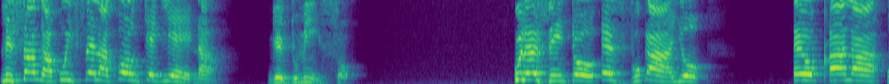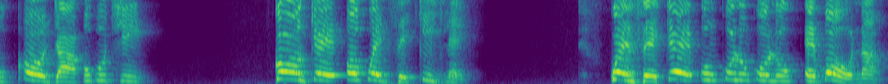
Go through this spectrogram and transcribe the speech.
lisangabuyisela konke kuyena ngendumiso. Kunezinto ezivukayo eyoqala uqonda ukuthi konke okwenzekile. Kwenzeke uNkulunkulu ebona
